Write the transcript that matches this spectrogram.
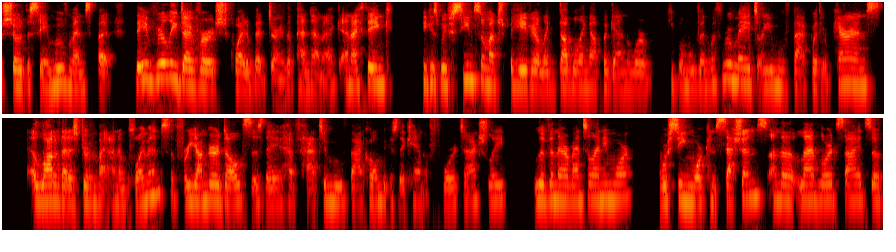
showed the same movements, but they really diverged quite a bit during the pandemic. And I think because we've seen so much behavior like doubling up again, where people move in with roommates or you move back with your parents a lot of that is driven by unemployment for younger adults as they have had to move back home because they can't afford to actually live in their rental anymore. We're seeing more concessions on the landlord side. So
